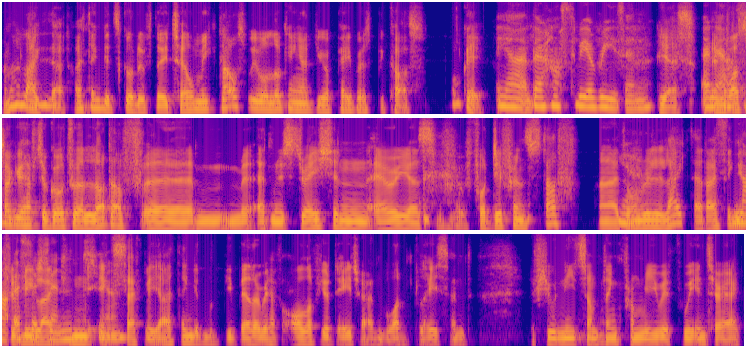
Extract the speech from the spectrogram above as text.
And I like Mhm. that. I think it's good if they tell me, Claus, we were looking at your papers because. Okay, yeah. There has to be a reason. Yes, And in Rostock you have to go to a lot of um, administration areas for different stuff. and I Yeah. don't really like that. I It's think it should be like yeah. exactly. I think it would be better we have all of your data in one place, and if you need something from me, if we interact,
